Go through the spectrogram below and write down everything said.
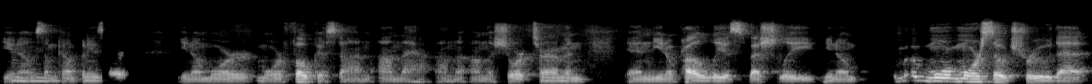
You know, mm-hmm. some companies are you know more more focused on on that on the on the short term and and you know probably especially you know more more so true that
